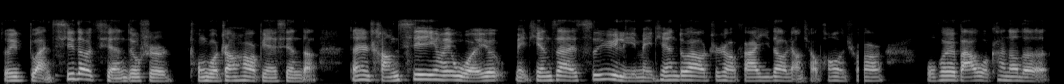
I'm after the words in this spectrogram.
所以短期的钱就是通过账号变现的，但是长期，因为我又每天在私域里，每天都要至少发一到两条朋友圈。我会把我看到的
